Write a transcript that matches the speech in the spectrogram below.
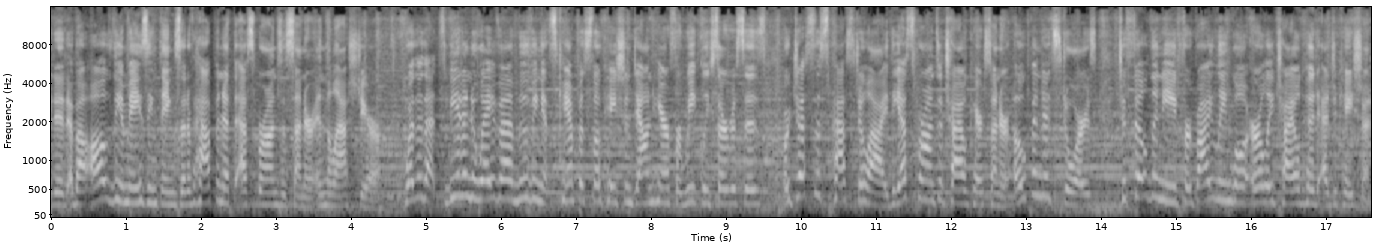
Excited about all of the amazing things that have happened at the Esperanza Center in the last year. Whether that's Vida Nueva moving its campus location down here for weekly services, or just this past July, the Esperanza Child Care Center opened its doors to fill the need for bilingual early childhood education.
